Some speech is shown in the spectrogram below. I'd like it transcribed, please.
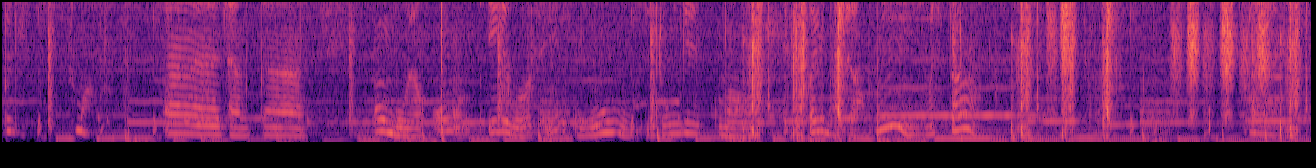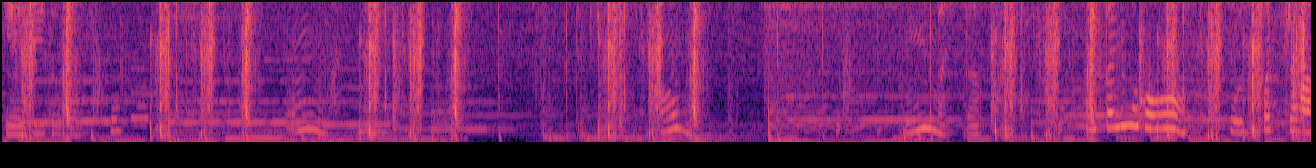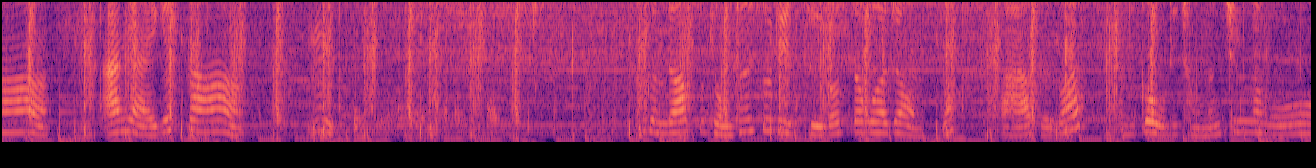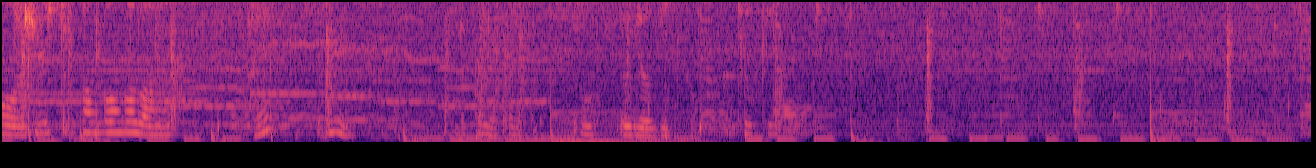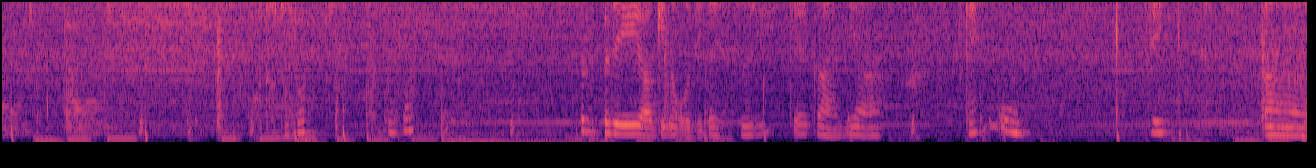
빨리. 숨어. 아, 잠깐. 어, 뭐야? 어, 이게 뭐지? 오, 이런 게 있구나. 야, 빨리 먹자. 음, 맛있다. 아, 여기도 먹이고. 음, 맛있네. 음. 음 맛있다. 빨리 빨리 먹어. 얼굴 봤잖아. 아니 알겠어. 경찰 소리 들었다고 하지 않았어? 아 그거? 누가 우리 장난치려고 실수로 한 건가 봐. 그래? 응. 나 빨리 빨리. 어 여기 여기 있어. 오케이 오케이. 저저 빨리빨리 여기는 어디가 있을 때가 아니야 그래? 응오 케이 자, 아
